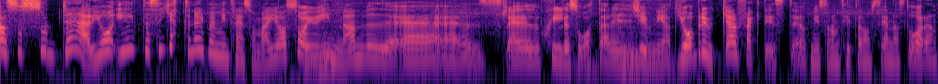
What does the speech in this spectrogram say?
Alltså sådär, jag är inte så jättenöjd med min träningssommar. Jag sa ju Mhm. innan vi eh, skildes åt där i Mm. juni att jag brukar faktiskt, eh, åtminstone om man tittar de senaste åren,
